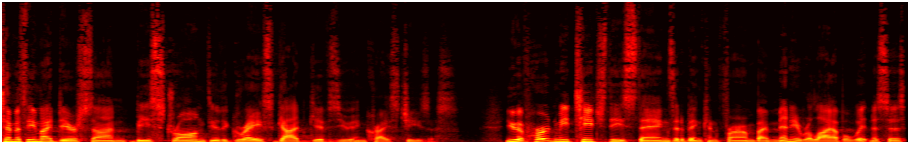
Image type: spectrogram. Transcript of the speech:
Timothy, my dear son, be strong through the grace God gives you in Christ Jesus. You have heard me teach these things that have been confirmed by many reliable witnesses.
